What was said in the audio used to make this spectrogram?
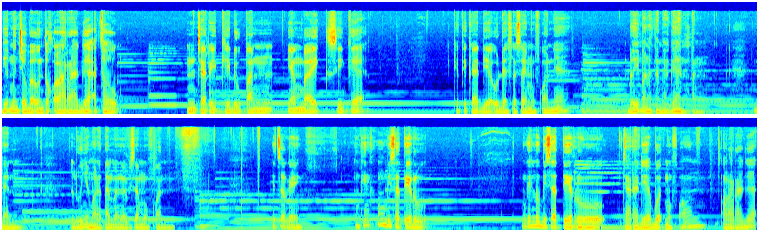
dia mencoba untuk olahraga atau mencari kehidupan yang baik sehingga ketika dia udah selesai move onnya, doi malah tambah ganteng dan elunya malah tambah nggak bisa move on. It's okay. mungkin kamu bisa tiru mungkin lu bisa tiru cara dia buat move on olahraga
